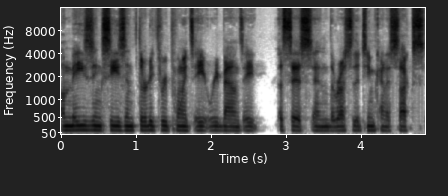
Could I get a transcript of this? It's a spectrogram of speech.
amazing season: thirty three points, eight rebounds, eight assists, and the rest of the team kind of sucks.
